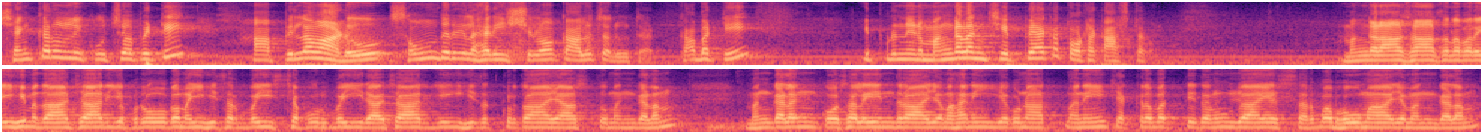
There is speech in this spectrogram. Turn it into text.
శంకరుల్ని కూర్చోపెట్టి ఆ పిల్లవాడు సౌందర్యలహరి శ్లోకాలు చదువుతాడు. కాబట్టి ఇప్పుడు నేను మంగళం చెప్పాక తోటకాష్టకం. మంగళాశాసనపరై మదాచార్య పురోగమై సర్వైశ్చ పూర్వైరాచార్యై సత్కృతాయాస్తు మంగళం. మంగళం కోసలేంద్రాయ మహనీయ గుణాత్మనే చక్రవర్తి తనూజాయ సర్వభౌమాయ మంగళం.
